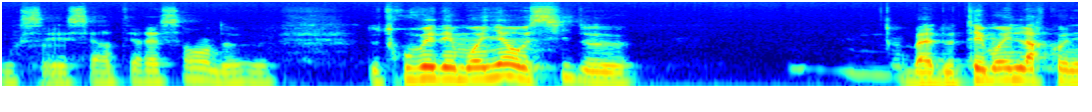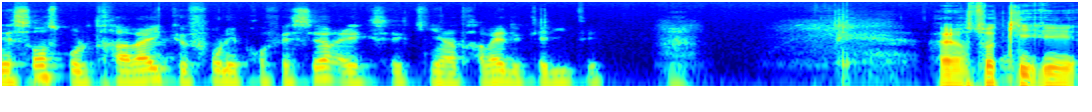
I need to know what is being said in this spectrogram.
Donc c'est intéressant de, trouver des moyens aussi de, bah, de témoigner de la reconnaissance pour le travail que font les professeurs et qu'il y a un travail de qualité. Alors toi, qui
